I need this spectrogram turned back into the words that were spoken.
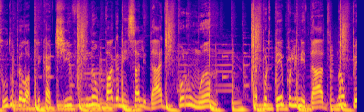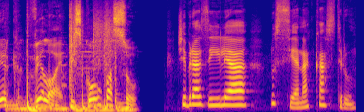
tudo pelo aplicativo e não paga mensalidade por um ano. É por tempo limitado. Não perca. Veloy. Piscou, passou. De Brasília, Luciana Castro.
